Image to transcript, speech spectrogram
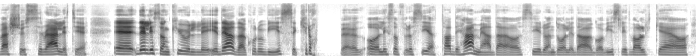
versus reality. Eh, det er litt sånn kul idé, da, hvor hun viser kropp og liksom for å si at ta de her med deg, og sier du en dårlig dag, og vis litt valke og,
